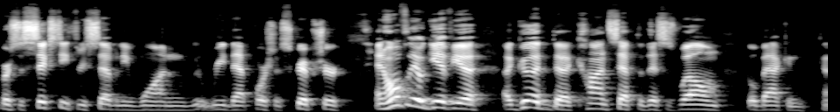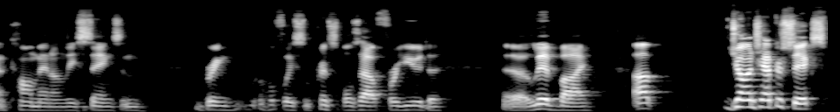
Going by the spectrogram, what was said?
verses 60 through 71. read that portion of Scripture, and hopefully it'll give you a good uh, concept of this as well. And go back and kind of comment on these things and bring hopefully some principles out for you to uh, live by. Uh, John chapter 6,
